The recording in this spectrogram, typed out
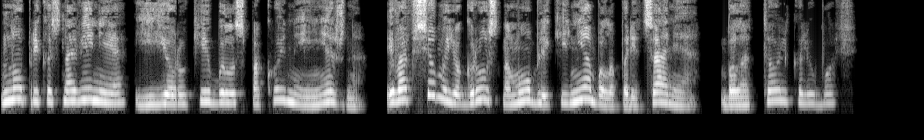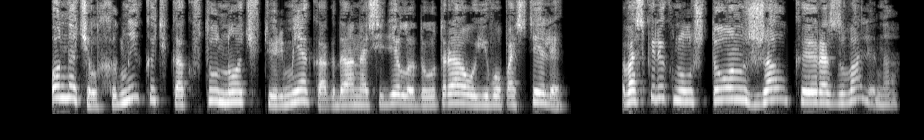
но прикосновение ее руки было спокойно и нежно, и во всем ее грустном облике не было порицания, была только любовь. Он начал хныкать, как в ту ночь в тюрьме, когда она сидела до утра у его постели. Воскликнул, что он жалкая развалина,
